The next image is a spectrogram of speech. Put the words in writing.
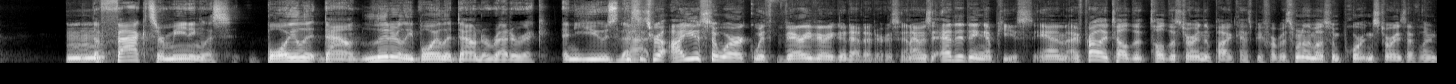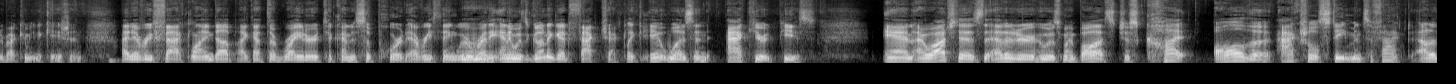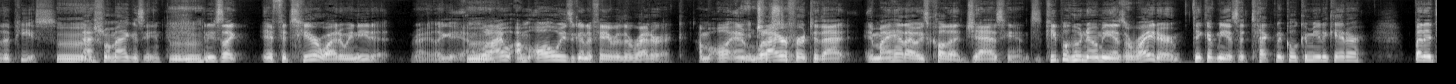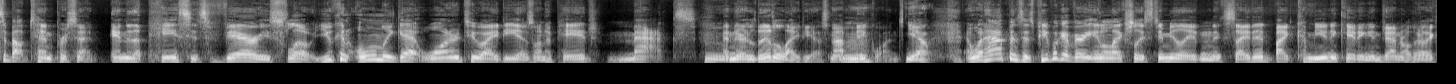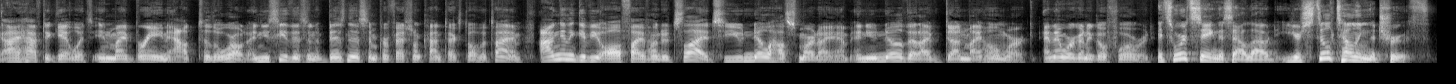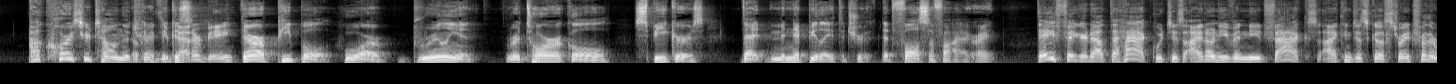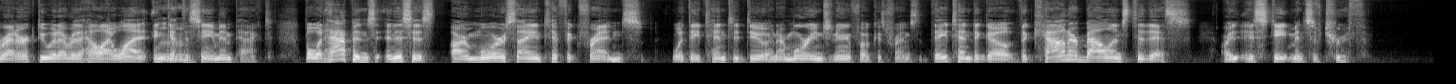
Mm-hmm. The facts are meaningless boil it down, literally boil it down to rhetoric and use that. This is real. I used to work with very, very good editors, and I was editing a piece. And I've probably told the, told the story in the podcast before, but it's one of the most important stories I've learned about communication. I had every fact lined up. I got the writer to kind of support everything. We were mm-hmm. ready, and it was going to get fact checked. Like it was an accurate piece. And I watched as the editor, who was my boss, just cut all the actual statements of fact out of the piece, mm. National Magazine. Mm-hmm. And he's like, if it's here, why do we need it? Right. Like mm. when I, I'm always going to favor the rhetoric. I'm all, and what I refer to that in my head, I always call that jazz hands. People who know me as a writer think of me as a technical communicator but it's about 10%. And the pace is very slow. You can only get one or two ideas on a page max. Mm. And they're little ideas, not mm. big ones. Yeah. And what happens is people get very intellectually stimulated and excited by communicating in general. They're like, I have to get what's in my brain out to the world. And you see this in a business and professional context all the time. I'm going to give you all 500 slides so you know how smart I am and you know that I've done my homework. And then we're going to go forward. It's worth saying this out loud. You're still telling the truth. Of course, you're telling the truth. You better be. There are people who are brilliant rhetorical speakers that manipulate the truth, that falsify, right? They figured out the hack, which is I don't even need facts. I can just go straight for the rhetoric, do whatever the hell I want, and mm. get the same impact. But what happens, and this is our more scientific friends, what they tend to do, and our more engineering focused friends, they tend to go, the counterbalance to this are, is statements of truth.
